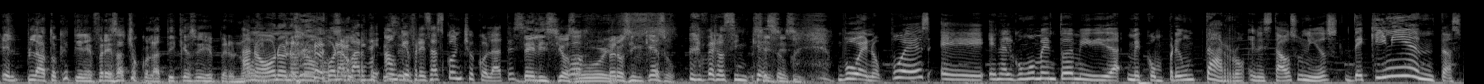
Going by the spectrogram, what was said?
el plato que tiene fresa, chocolate y queso. Y dije, pero no. ah, no, no, no, no. Por aparte, ¿cómo aunque es fresas con chocolate. sí. Deliciosa, Uf. pero sin queso. pero sin queso. sí, sí. Bueno, pues eh, en algún momento de mi vida me compré un tarro en Estados Unidos de 500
